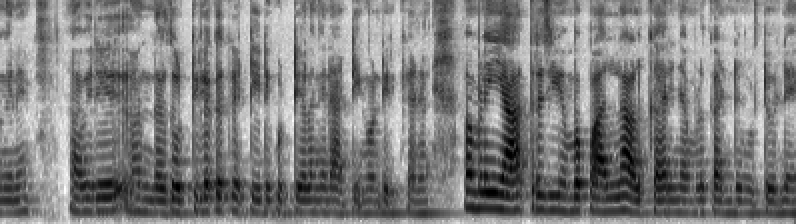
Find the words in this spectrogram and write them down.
അങ്ങനെ. അവർ എന്താ തൊട്ടിലൊക്കെ കെട്ടിയിട്ട് കുട്ടികളങ്ങനെ ആട്ടിയും കൊണ്ടിരിക്കുകയാണ് അപ്പോൾ നമ്മൾ ഈ യാത്ര ചെയ്യുമ്പോൾ പല ആൾക്കാരും നമ്മൾ കണ്ടുമുട്ടും അല്ലേ?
